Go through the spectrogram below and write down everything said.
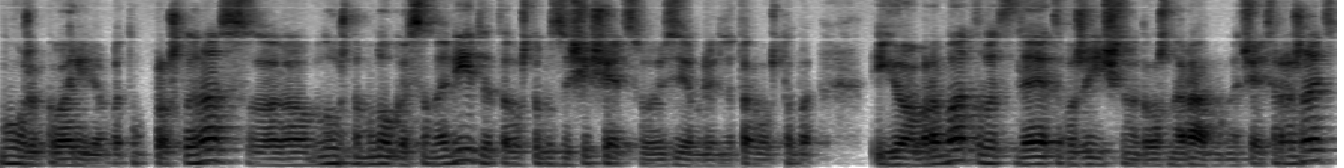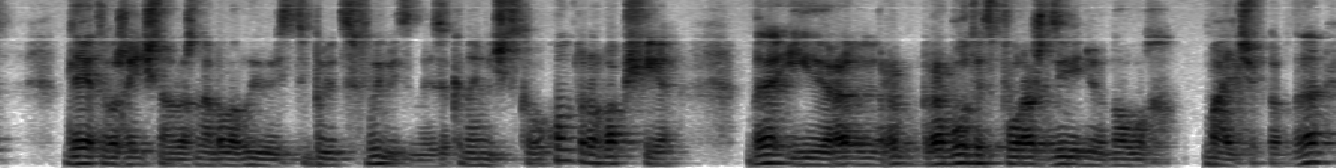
мы уже говорили об этом в прошлый раз, э, нужно много сыновей для того, чтобы защищать свою землю, для того, чтобы ее обрабатывать. Для этого женщина должна рано начать рожать. Для этого женщина должна была вывести, быть выведена из экономического контура вообще, да, и работать по рождению новых мальчиков. Да.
